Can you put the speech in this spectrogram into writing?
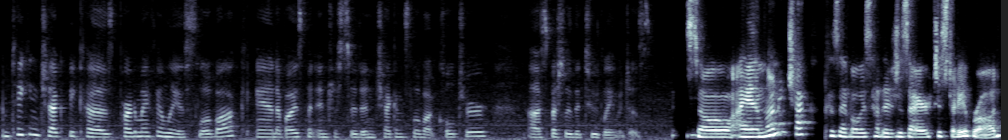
I'm taking Czech because part of my family is Slovak and I've always been interested in Czech and Slovak culture, uh, especially the two languages. So I am learning Czech because I've always had a desire to study abroad.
